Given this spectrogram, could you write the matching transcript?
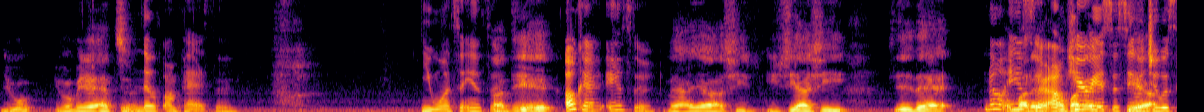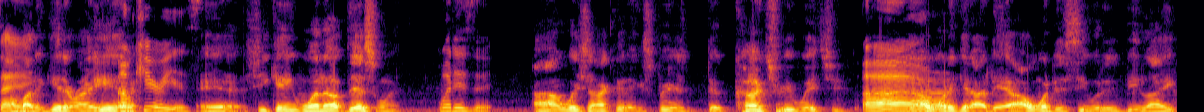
you want you want me to answer nope i'm passing you want to answer? I did. Okay, answer. Now, yeah, she. You see how she did that? No, I'm answer. To, I'm, I'm, curious to, to see yeah, what you would say. I'm about to get it right here. I'm curious. Yeah, she can't one up this one. What is it? I wish I could experience the country with you. Ah. Yeah, I want to get out there. I want to see what it'd be like.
